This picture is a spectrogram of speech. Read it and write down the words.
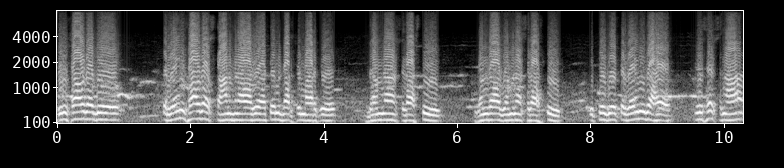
ਗੁਰੂ ਸਾਹਿਬ ਦਾ ਜੋ ਤਰਵੈਣੀ ਸਾਹਿਬ ਦਾ ਸਥਾਨ ਬਣਾਇਆ ਗਿਆ, ਤਿੰਨ ਵਰਸੇ ਮਾਰ ਕੇ ਜਮਨਾ ਸਰਾਸਤੀ, ਗੰਗਾ ਜਮਨਾ ਸਰਾਸਤੀ, ਇੱਥੇ ਜੋ ਤਰਵੈਣੀ ਦਾ ਹੈ, ਇਸ ਇਸ਼ਨਾਨ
